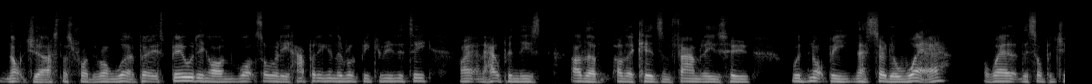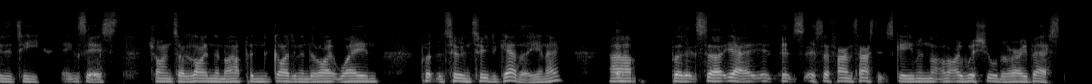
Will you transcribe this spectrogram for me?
not just that's probably the wrong word, but it's building on what's already happening in the rugby community, right, and helping these other other kids and families who would not be necessarily aware aware that this opportunity exists, trying to line them up and guide them in the right way and put the two and two together. You know, um, but it's uh, yeah, it, it's it's a fantastic scheme, and I wish you all the very best.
